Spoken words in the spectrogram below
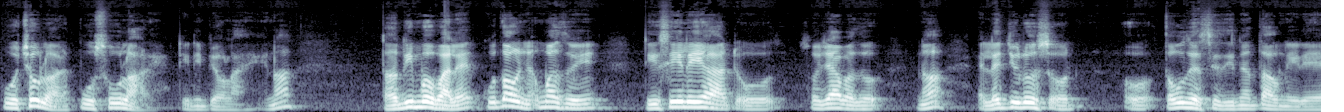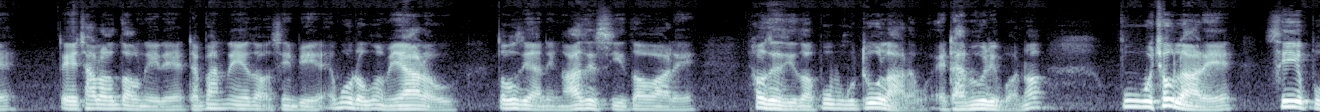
ပိုချုပ်လာတယ်ပိုဆိုးလာတယ်ဒီနေ့ပြောလိုက်ရင်เนาะဒါတိမို့ပါလေကိုတော့ညဥမာဆိုရင်ဒီဆေးလေးကဟို ဆိုကြပါစို့နော်လက်ကျူလို့ဆိုဟို30စီစီနဲ့တောက်နေတယ်တဲချလောက်တောက်နေတယ်တပတ်နှစ်ရက်တော့အဆင်ပြေတယ်အမှုတော်ကမရတော့ဘူး30ကနေ50စီတော့ရတယ်60စီတော့ပူပူတိုးလာတယ်ပေါ့အဲဒါမျိုးတွေပေါ့နော်ပူချုပ်လာတယ်ဆေးပူ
